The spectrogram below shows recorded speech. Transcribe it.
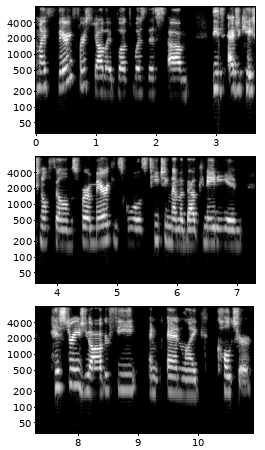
my very first job I booked was this um these educational films for American schools teaching them about Canadian history, geography, and and like culture.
